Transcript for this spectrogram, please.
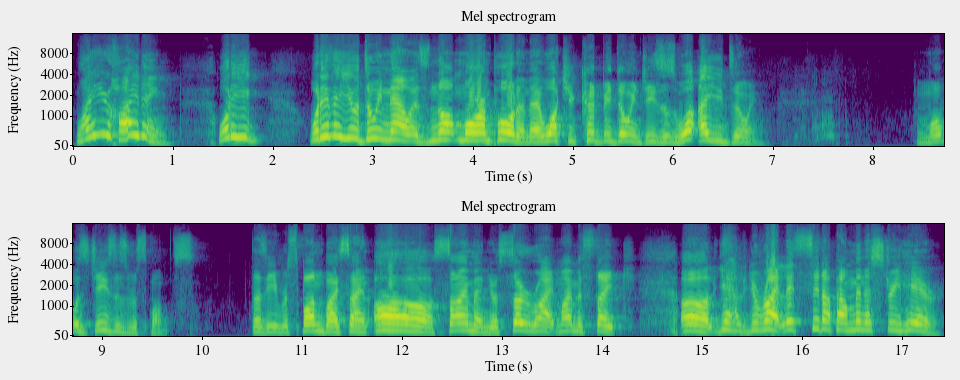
Why are you hiding? What are you whatever you're doing now is not more important than what you could be doing, Jesus. What are you doing? And what was Jesus' response? Does he respond by saying, Oh, Simon, you're so right, my mistake. Oh, yeah, you're right, let's set up our ministry here.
